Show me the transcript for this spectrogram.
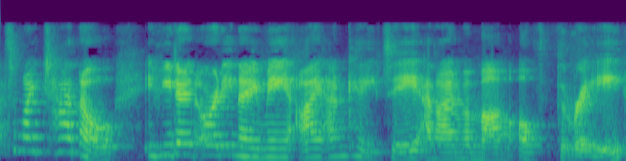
back to my channel. If you don't already know me, I am Katie and I'm a mum of three.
